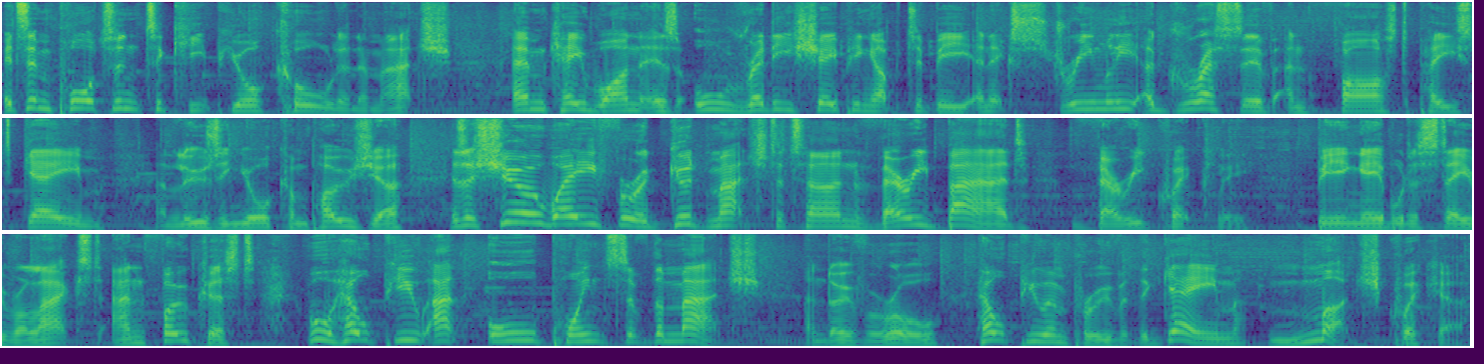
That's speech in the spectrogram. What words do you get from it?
It's important to keep your cool in a match. MK1 is already shaping up to be an extremely aggressive and fast paced game, and losing your composure is a sure way for a good match to turn very bad very quickly. Being able to stay relaxed and focused will help you at all points of the match, and overall, help you improve at the game much quicker.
